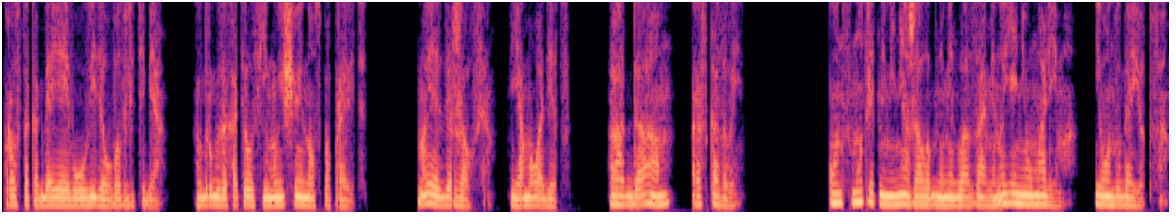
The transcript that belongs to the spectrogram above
Просто когда я его увидел возле тебя, вдруг захотелось ему еще и нос поправить. Но я сдержался. Я молодец. «Адам, рассказывай». Он смотрит на меня жалобными глазами, но я неумолима, и он сдается.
